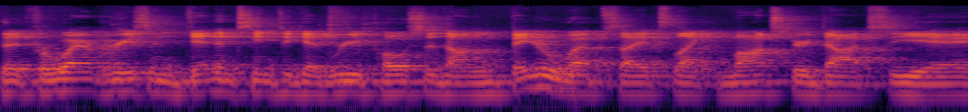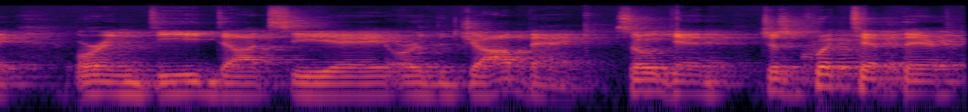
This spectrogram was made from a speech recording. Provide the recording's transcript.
that for whatever reason didn't seem to get reposted on bigger websites like monster.ca or indeed.ca or the job bank. So again, just quick tip there,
